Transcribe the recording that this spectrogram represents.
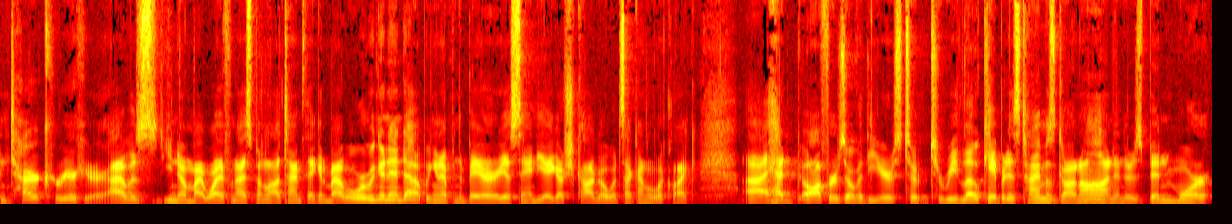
entire career here." I was, you know, my wife and I spent a lot of time thinking about, well, where are we going to end up? We're going to end up in the Bay Area, San Diego, Chicago. What's that going to look like? Uh, I had offers over the years to, to relocate, but as time has gone on and there's been more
